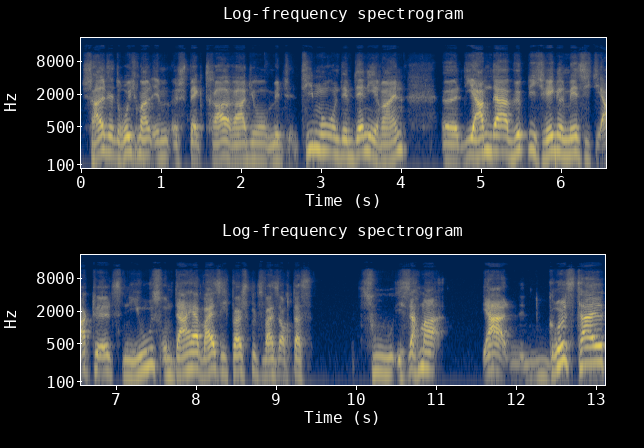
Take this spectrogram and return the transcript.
schaltet ruhig mal im Spektralradio mit Timo und dem Danny rein. Äh, Die haben da wirklich regelmäßig die aktuellsten News und daher weiß ich beispielsweise auch, dass zu, ich sag mal, ja, Größteil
